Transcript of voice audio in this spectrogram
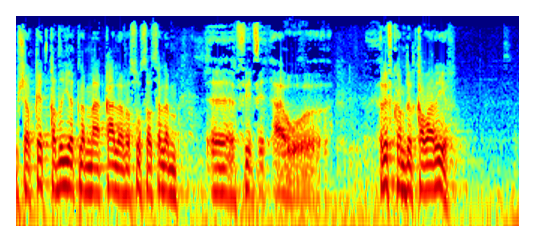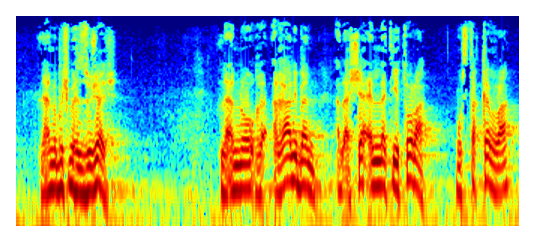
مش لقيت قضية لما قال الرسول صلى الله عليه وسلم آه، في, في أو رفقا بالقوارير. لأنه بيشبه الزجاج. لأنه غالبا الأشياء التي ترى مستقرة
